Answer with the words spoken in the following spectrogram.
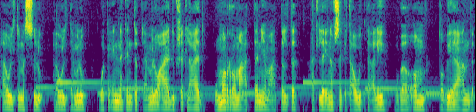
حاول تمثله حاول تعمله وكأنك انت بتعمله عادي بشكل عادي. ومرة مع التانية مع التالتة هتلاقي نفسك اتعودت عليه وبقى أمر طبيعي عندك.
